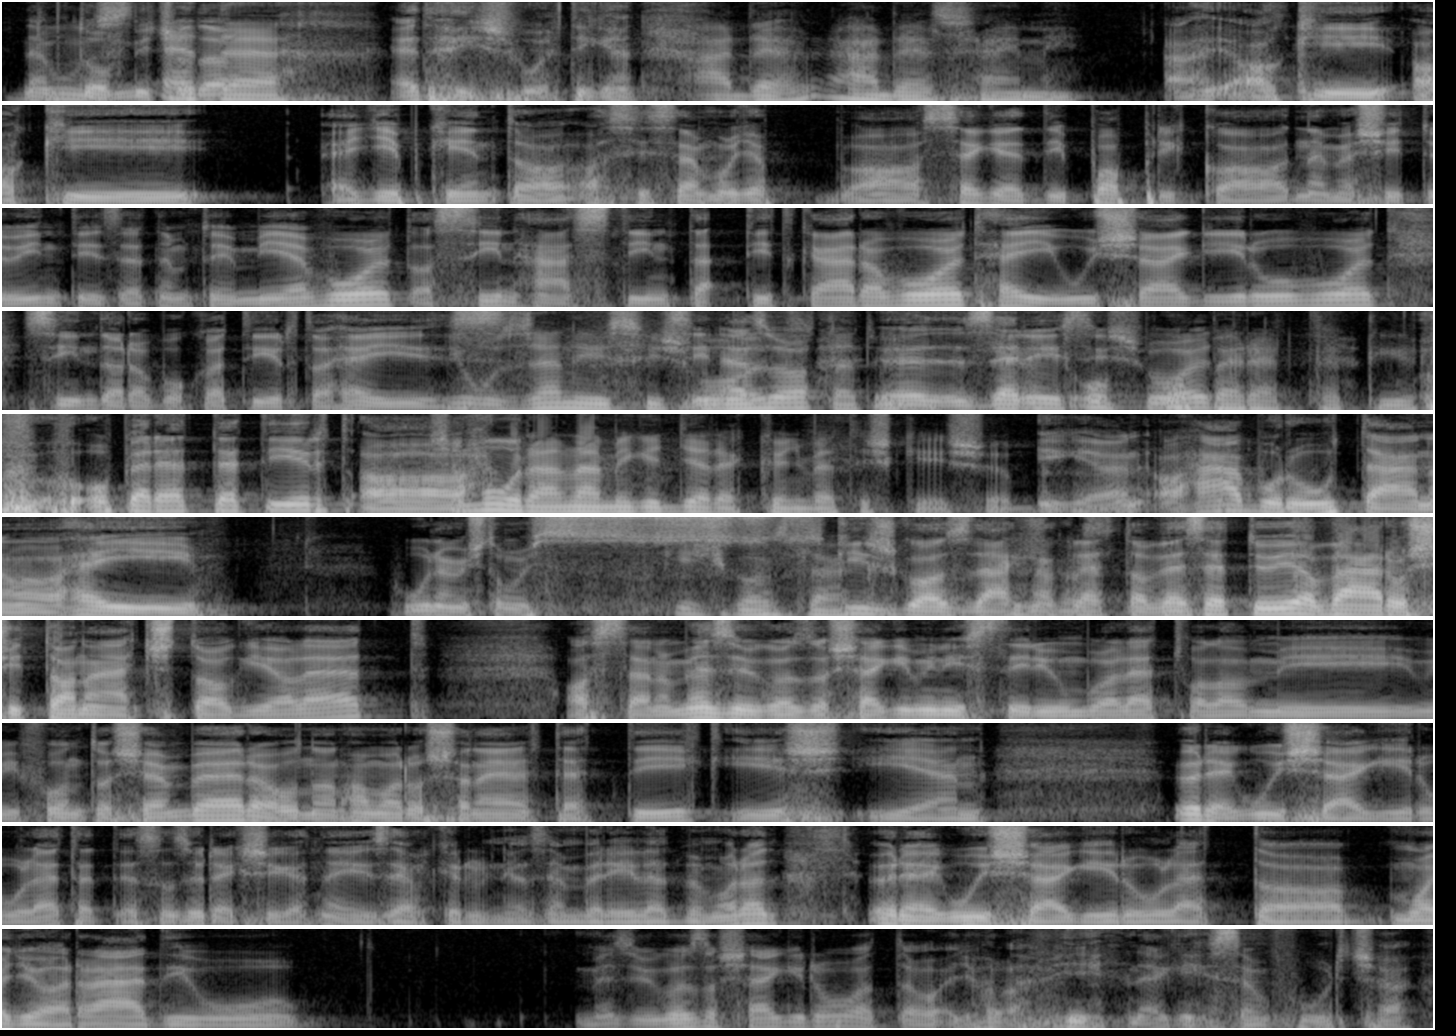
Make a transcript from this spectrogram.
nem Dunst tudom micsoda. Ede. Ede is volt, igen. Ade, Adelsheimi. Aki, aki Egyébként a, azt hiszem, hogy a, a Szegedi Paprika Nemesítő Intézet, nem tudom milyen volt, a színház titkára volt, helyi újságíró volt, színdarabokat írt a helyi Jó, zenész is színházba. volt. Tehát, zenész is volt. Operettet írt. Operettet írt. A, És a Móránál még egy gyerekkönyvet is később. Igen, a háború után a helyi hú, nem is tudom, hogy kisgazdák. kisgazdáknak Kisgazdák. lett a vezetője, a városi tanács tagja lett, aztán a mezőgazdasági minisztériumban lett valami mi fontos ember, ahonnan hamarosan eltették, és ilyen öreg újságíró lett, tehát ezt az öregséget nehéz elkerülni, az ember életben marad. Öreg újságíró lett a Magyar Rádió mezőgazdasági rovata, vagy valami egészen furcsa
